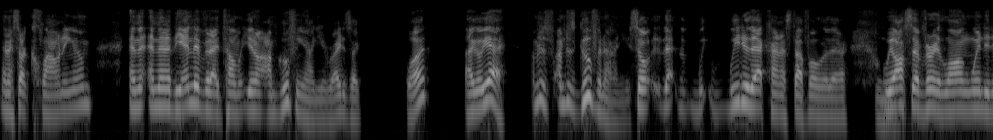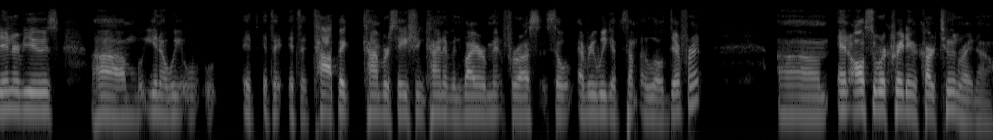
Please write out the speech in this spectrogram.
And I start clowning him, and then, and then at the end of it, I tell him, you know, I'm goofing on you, right? He's like, what? I go, yeah. I'm just I'm just goofing on you. So that we, we do that kind of stuff over there. We Mm. also have very long-winded interviews. Um, you know, we it, it's a it's a topic conversation kind of environment for us. So every week it's something a little different. Um, and also we're creating a cartoon right now,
